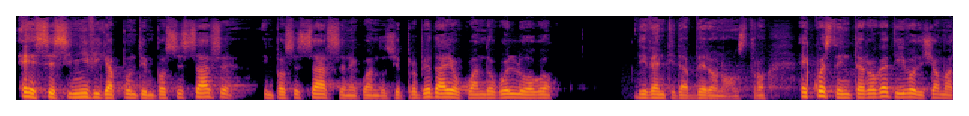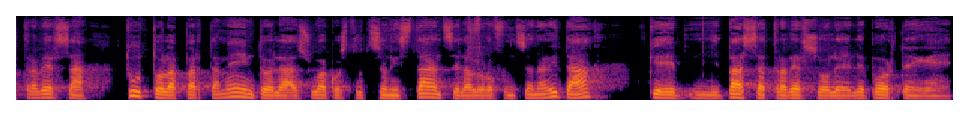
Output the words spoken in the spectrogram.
E se significa appunto impossessarsene quando si è proprietario o quando quel luogo diventi davvero nostro. E questo interrogativo, diciamo, attraversa tutto l'appartamento e la sua costruzione in stanze, la loro funzionalità, che passa attraverso le, le, porte che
